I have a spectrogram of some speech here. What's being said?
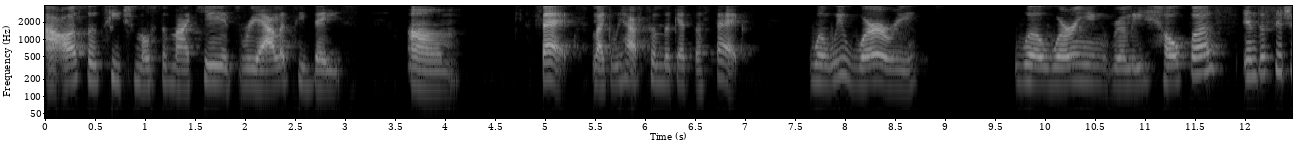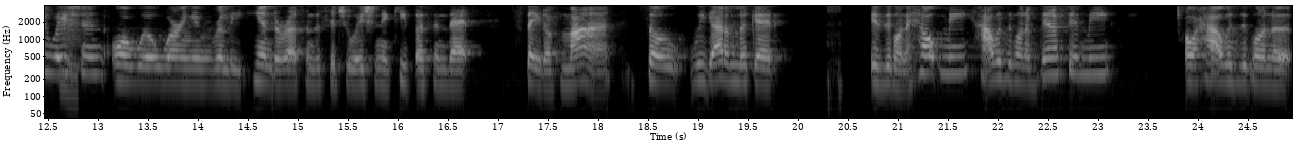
I also teach most of my kids reality based um, facts. Like we have to look at the facts. When we worry, will worrying really help us in the mm. situation mm. or will worrying really hinder us in the situation and keep us in that state of mind so we got to look at is it going to help me? How is it going to benefit me? Or how is it going to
